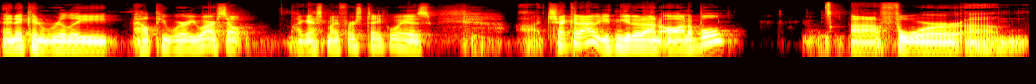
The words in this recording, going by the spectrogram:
and it can really help you where you are. So, I guess my first takeaway is uh, check it out. You can get it on Audible uh, for um,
